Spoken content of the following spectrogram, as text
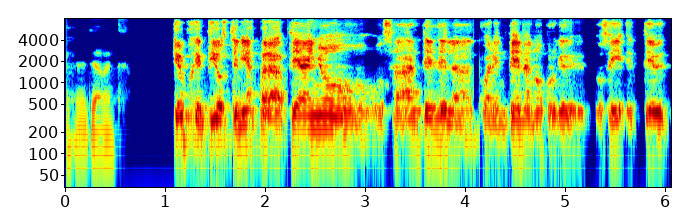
Definitivamente. ¿Qué objetivos tenías para este año, o sea, antes de la cuarentena, no? Porque, o sea, te,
